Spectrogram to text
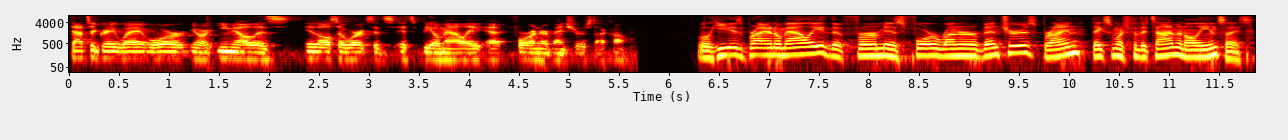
That's a great way. Or your email is it also works. It's it's b o'malley at forerunnerventures.com. Well, he is Brian O'Malley. The firm is Forerunner Ventures. Brian, thanks so much for the time and all the insights.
